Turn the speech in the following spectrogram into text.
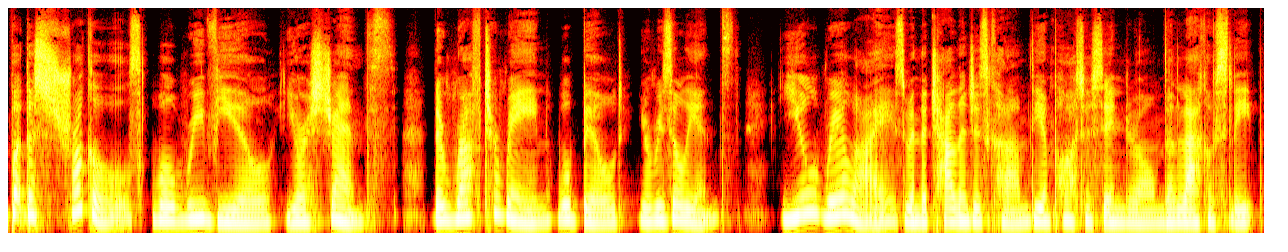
But the struggles will reveal your strengths. The rough terrain will build your resilience. You'll realize when the challenges come the imposter syndrome, the lack of sleep,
